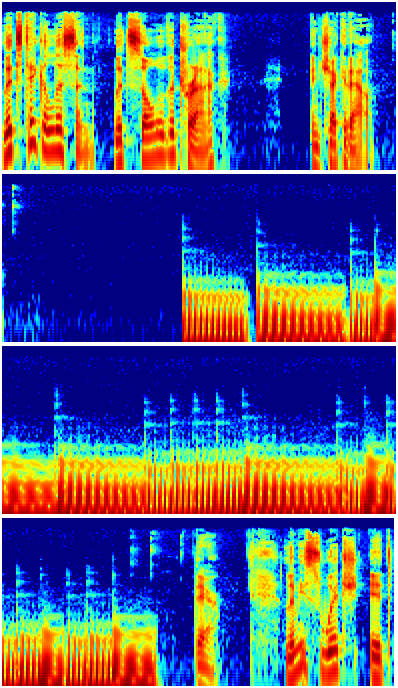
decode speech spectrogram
Let's take a listen. Let's solo the track and check it out. There. Let me switch it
